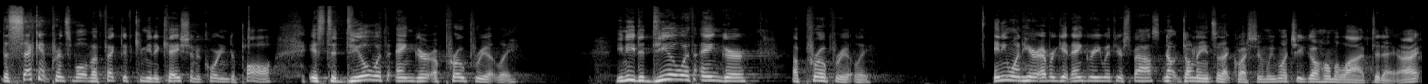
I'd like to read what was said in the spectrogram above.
The second principle of effective communication, according to Paul, is to deal with anger appropriately. You need to deal with anger appropriately. Anyone here ever get angry with your spouse? No, don't answer that question. We want you to go home alive today, all right?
